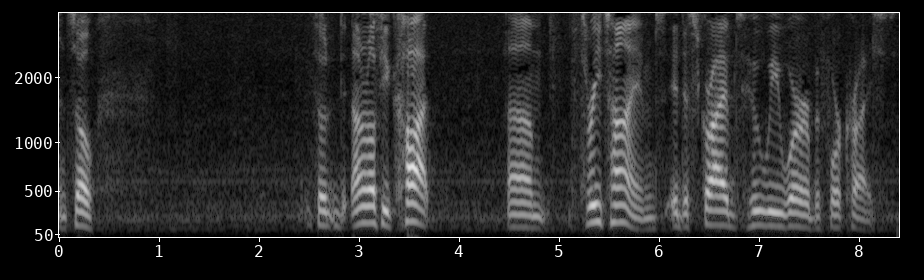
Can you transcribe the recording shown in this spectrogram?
And so, so I don't know if you caught um, three times it described who we were before Christ.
